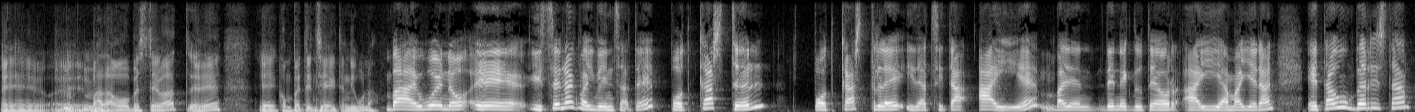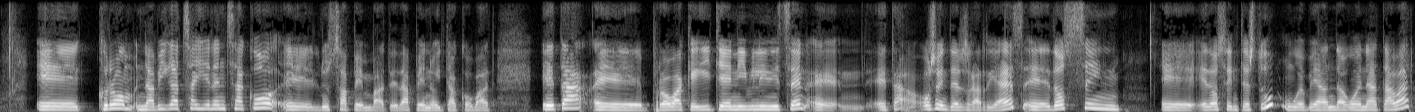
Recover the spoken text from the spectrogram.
eh, eh, badago beste bat, ere, eh, kompetentzia egiten diguna. Bai, bueno, e, izenak bai behintzat, eh? Podcastel, podcastle idatzita ai, eh? Bai, denek dute hor ai amaieran. Eta hau berriz da, e, Chrome nabigatzailerentzako e, luzapen bat, edapen oitako bat. Eta e, probak egiten ibili nintzen, e, eta oso interesgarria, ez? E, dozein e, edozein testu, webean dagoena eta bar,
